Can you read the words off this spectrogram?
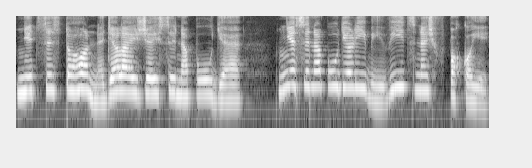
nic si z toho nedělej, že jsi na půdě. Mně se na půdě líbí víc než v pokoji.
